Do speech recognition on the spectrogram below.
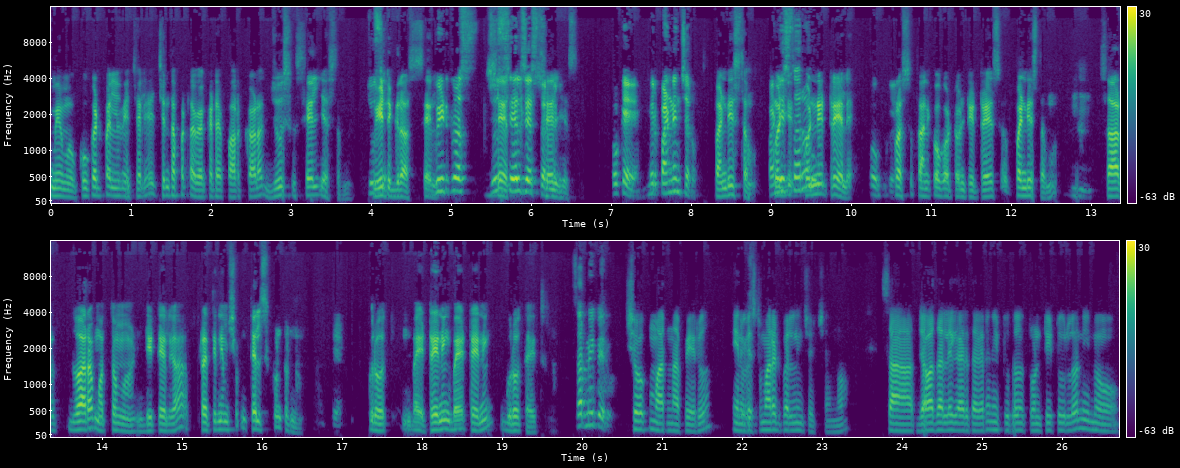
మేము కూకట్పల్లి నుంచి చింతపట్ల వెంకట పార్క్ కాడ జ్యూస్ సేల్ చేస్తాం. Wheat grass sale. వీట్ చేస్తారు సేల్. చేస్తాం. ఓకే మీరు పండించరు? పండిస్తాం కొన్ని- పండిస్తారు? కొన్ని ట్రేలే. ఓకే. ప్రస్తుతానికి ఒక ట్వంటీ ట్రేస్ పండిస్తాము. సార్ ద్వారా మొత్తం డీటెయిల్గా ప్రతి నిమిషం తెలుసుకుంటున్నాం. Growth by training by training growth అవుతున్నాం సార్ మీ పేరు? శివకుమార్ నా పేరు. నేను. వెస్ట్ మారేడ్పల్లి నుంచి వచ్చాను. సా జవాద్ అలీ గారి దగ్గర నేను టూ థౌజండ్ ట్వంటీ టూలో నేను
